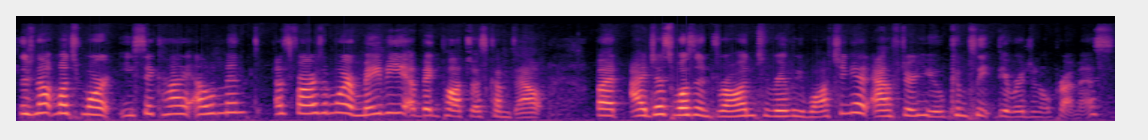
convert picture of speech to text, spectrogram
There's not much more isekai element as far as I'm aware. Maybe a big plot twist comes out, but I just wasn't drawn to really watching it after you complete the original premise.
